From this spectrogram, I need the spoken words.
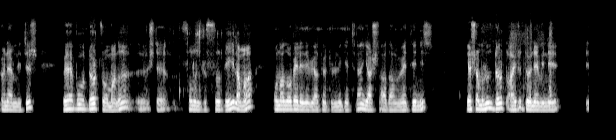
önemlidir. Ve bu dört romanı e, işte sonuncusu değil ama ona Nobel Edebiyat Ödülünü getiren Yaşlı Adam ve Deniz yaşamının dört ayrı dönemini e,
